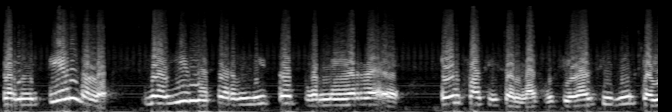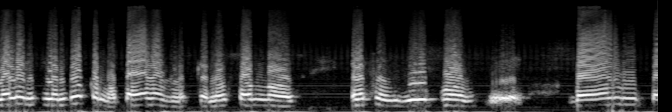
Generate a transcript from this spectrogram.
permitiéndolo. Y ahí me permito poner... Eh, énfasis en la sociedad civil que yo lo entiendo como todos los que no somos esos grupos de, élite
